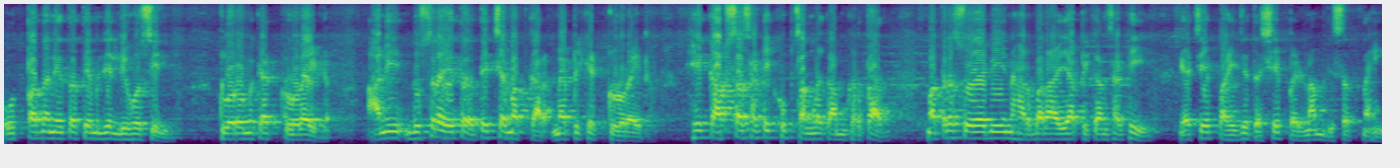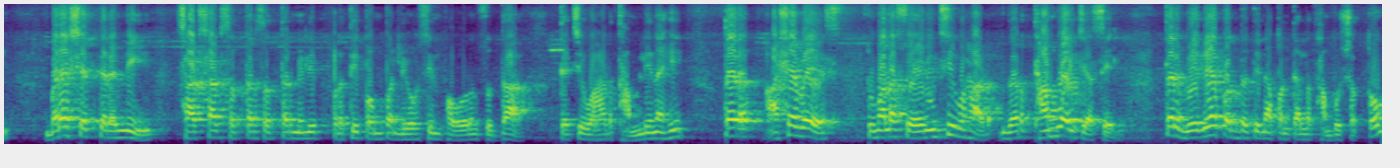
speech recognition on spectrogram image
उत्पादन येतं ते म्हणजे लिहोसिन क्लोरोमिकॅट क्लोराईड. आणि दुसरं येतं ते चमत्कार मॅपिकेट क्लोराईड हे कापसासाठी खूप चांगलं काम करतात. मात्र सोयाबीन हरभरा या पिकांसाठी याचे पाहिजे तसे परिणाम दिसत नाही. बऱ्याच शेतकऱ्यांनी साठ साठ सत्तर सत्तर मिली प्रतिपंप लिओसिन फवारून सुद्धा त्याची वाढ थांबली नाही. तर अशा वेळेस तुम्हाला सोयाबीनची वाढ जर थांबवायची असेल तर वेगळ्या पद्धतीने आपण त्याला थांबू शकतो.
